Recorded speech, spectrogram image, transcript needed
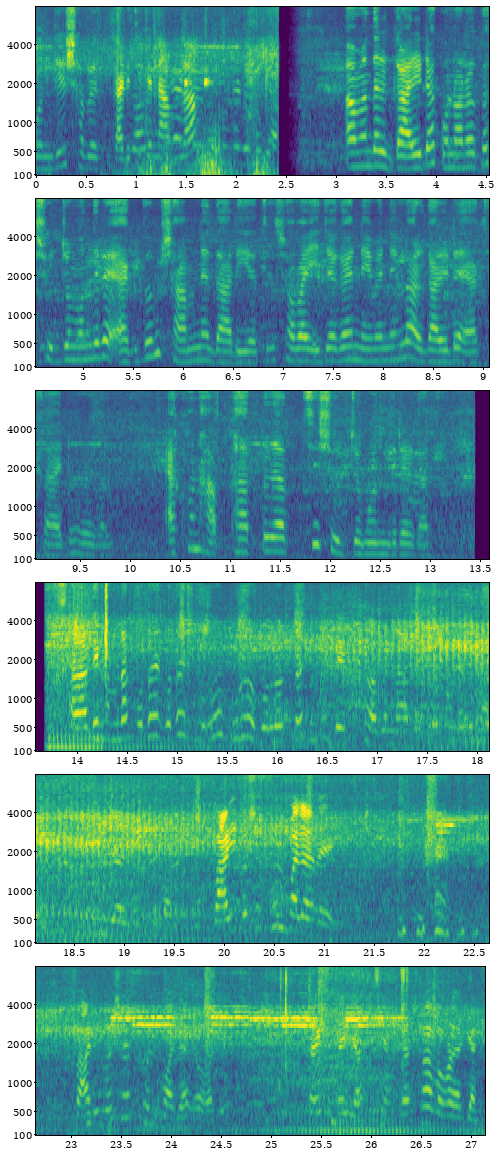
মন্দির, সবে গাড়ি থেকে নামলাম। আমাদের গাড়িটা কোনারকা সূর্য মন্দিরে একদম সামনে দাঁড়িয়েছে। সবাই এই জায়গায় নেমে নিল আর গাড়িটা এক সাইড হয়ে গেল। এখন হাঁটতে হাঁটতে যাচ্ছি সূর্য মন্দিরের কাছে। সারাদিন আমরা কোথায় কোথায় ঘুরবো পুরো ব্লগটা কিন্তু দেখতে হবে না বাড়ি বসে ফুল মজা নেই। বাড়ি বসে ফুল মজা আমাদের। তাই যাচ্ছি আমরা। সব আমরা জানি।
